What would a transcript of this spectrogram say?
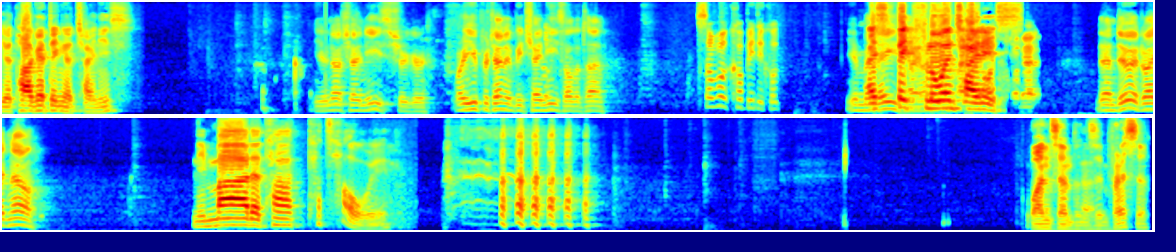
You're targeting a Chinese. You're not Chinese, sugar. Or you pretend to be Chinese all the time. Someone copy the code. You're I Malaysian. speak fluent Chinese. Then do it right now. 你妈的，他他操诶！ One sentence, impressive.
